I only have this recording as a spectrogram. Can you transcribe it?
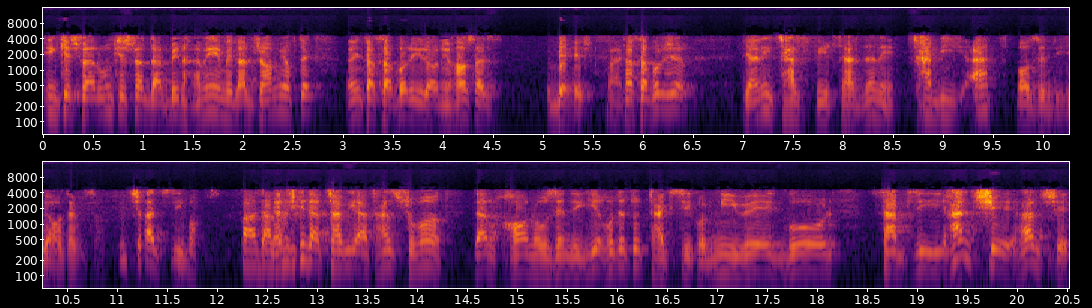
این کشور اون کشور در بین همه ملل جا میفته و این تصور ایرانی هاست از بهشت. بله. تصورش یعنی تلفیق کردن طبیعت با زندگی آدمی زاد این چقدر زیباست. بعد الان- یعنی که در طبیعت هست شما در خانه و زندگی خودتون تکسی کن. میوه گل سبزی هر چه هر چه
